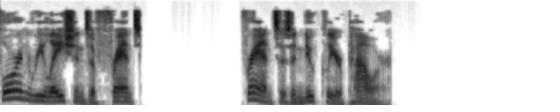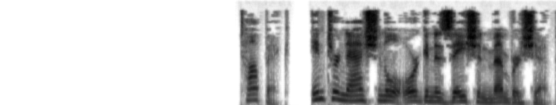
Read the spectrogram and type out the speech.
Foreign relations of France France is a nuclear power. International organization membership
